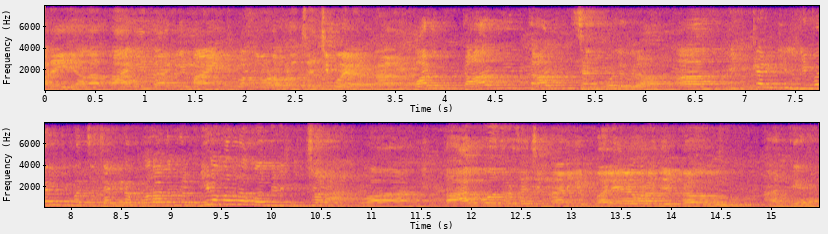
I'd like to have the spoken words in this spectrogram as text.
అరే అలా తాగి తాగి మా ఇంటి పక్కన ఒకడు చచ్చిపోయాడు వాళ్ళు తాగి తాగి చనిపోలేదురా. ఇక్కడికి లివర్కి మధ్య జరిగిన పోరాటంలో వీరమరణ పొందిడి పిచ్చోడా? తాగుబోతుడు చచ్చిన దానికి భలే వివరం చెప్పావు. అంతేనా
